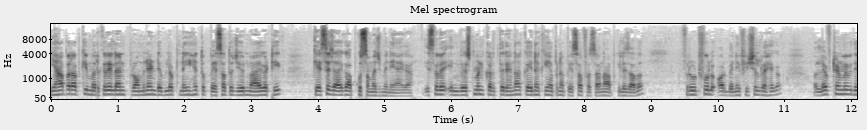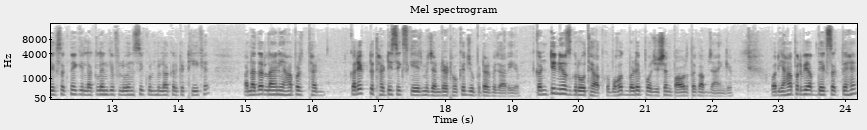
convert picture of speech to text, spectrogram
यहाँ पर आपकी मरकरी लाइन प्रोमिनेंट डेवलप नहीं है तो पैसा तो जीवन में आएगा ठीक कैसे जाएगा आपको समझ में नहीं आएगा। इसलिए इन्वेस्टमेंट करते रहना, कहीं ना कहीं अपना पैसा फंसाना आपके लिए ज़्यादा फ्रूटफुल और बेनिफिशियल रहेगा। और लेफ़्ट हैंड में भी देख सकते हैं कि लक लाइन की फ्लुएंसी कुल मिला करके ठीक है। अनदर लाइन यहाँ पर थर्ड करेक्ट थर्टी सिक्स के एज में जनरेट होकर जुपिटर पर जा रही है। कंटिन्यूस ग्रोथ है आपको, बहुत बड़े पोजीशन पावर तक आप जाएँगे। और यहाँ पर भी आप देख सकते हैं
